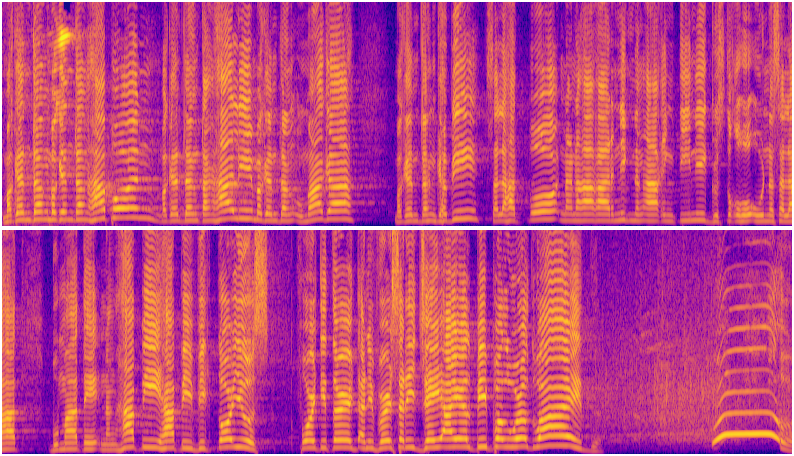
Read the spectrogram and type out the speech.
Magandang magandang hapon, magandang tanghali, magandang umaga, magandang gabi sa lahat po na nakakarinig ng aking tinig. Gusto ko ho una sa lahat bumati ng happy, happy, victorious 43rd anniversary JIL people worldwide! Woo!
